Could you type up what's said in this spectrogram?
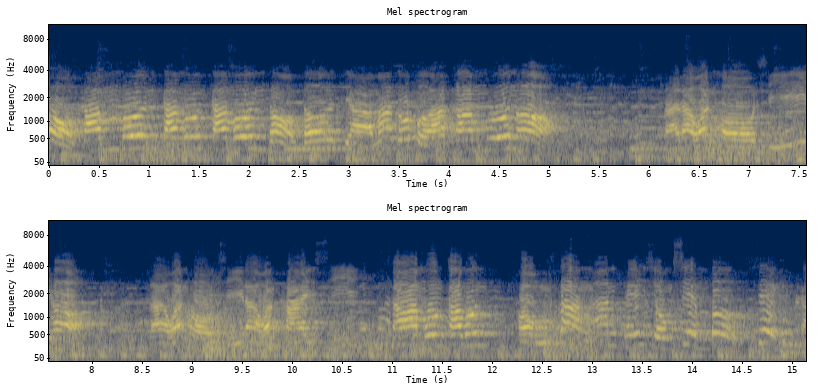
哦，来啦，阮何时吼？来，阮何时啦？阮开始感恩感恩，奉上安天上圣母圣驾，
